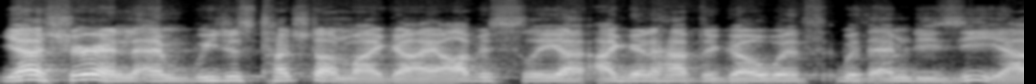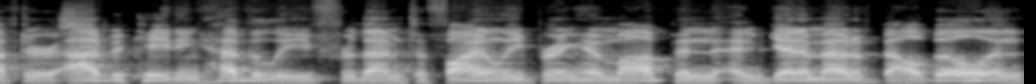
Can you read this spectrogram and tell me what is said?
Yeah, sure. And and we just touched on my guy. Obviously, I, am gonna have to go with with MDZ after advocating heavily for them to finally bring him up and and get him out of Belleville. And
